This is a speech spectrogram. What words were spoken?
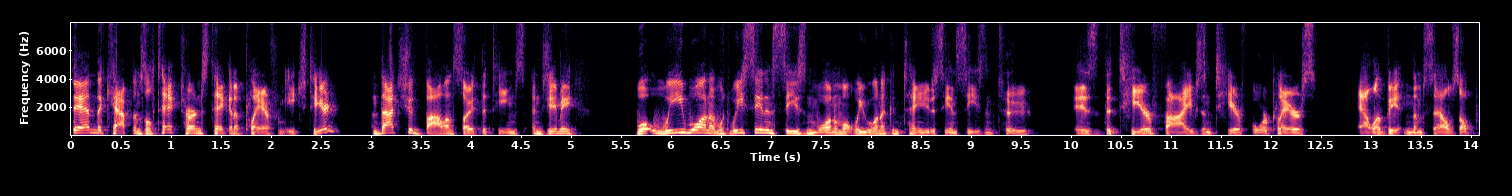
then the captains will take turns taking a player from each tier, and that should balance out the teams. And Jamie, what we want to, what we've seen in season one, and what we want to continue to see in season two, is the tier fives and tier four players elevating themselves up.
